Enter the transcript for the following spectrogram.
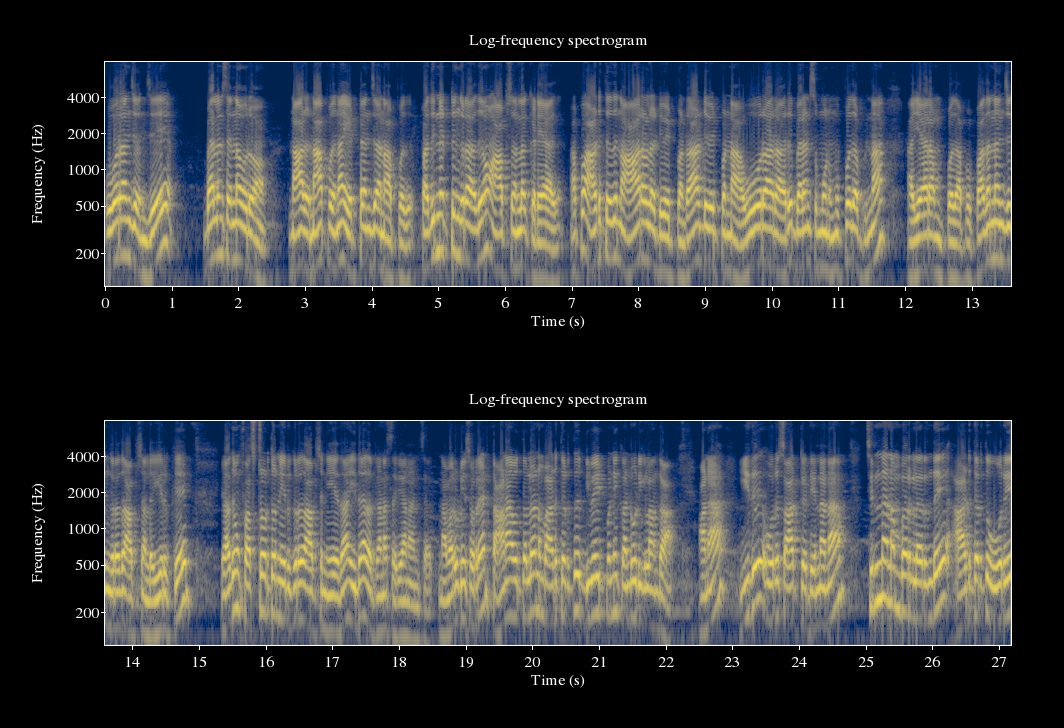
ஓரஞ்சு அஞ்சு பேலன்ஸ் என்ன வரும்? நாலு நாற்பதுனா எட்டு அஞ்சா நாற்பது. பதினெட்டுங்கிற அதுவும் ஆப்ஷனில் கிடையாது. அப்போ அடுத்தது நான் ஆறால் டிவைட் பண்ணுறேன் ஆறு டிவைட் பண்ணால் ஓர் ஆறு ஆறு. பேலன்ஸ் மூணு முப்பது அப்படின்னா ஏழாம் முப்பது. அப்போ பதினஞ்சுங்கிறது ஆப்ஷனில் இருக்குது அதுவும் ஃபஸ்ட் ஒருத்தன் இருக்கிறது ஆப்ஷன் ஏ தான். இது அதற்கான சரியான ஆன்சர் நான் மறுபடியும் சொல்கிறேன் தானாவத்தில் நம்ம அடுத்தடுத்து டிவைட் பண்ணி கண்டுபிடிக்கலாம் தான். ஆனால் இது ஒரு ஷார்ட்கட் என்னன்னா சின்ன நம்பர்லேருந்து அடுத்தடுத்து ஒரே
